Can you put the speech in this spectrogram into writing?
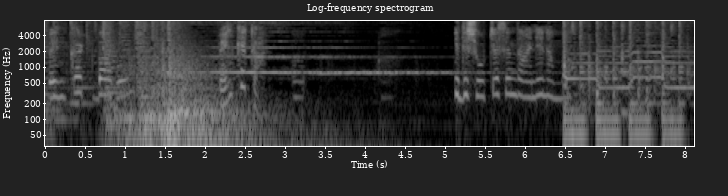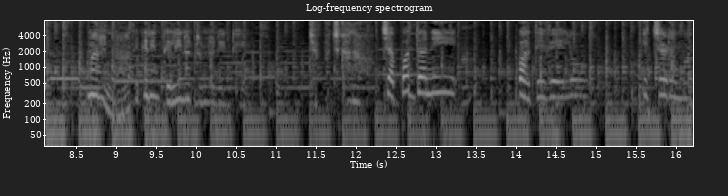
వెంకట్ బాబు వెంకట? ఇది షూట్ చేసింది ఆయనేనమ్మా మరి నా దగ్గర ఏం తెలియనట్టున్నాడేంటి చెప్పొచ్చు కదా? చెప్పొద్దని పదివేలు ఇచ్చాడమ్మా.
